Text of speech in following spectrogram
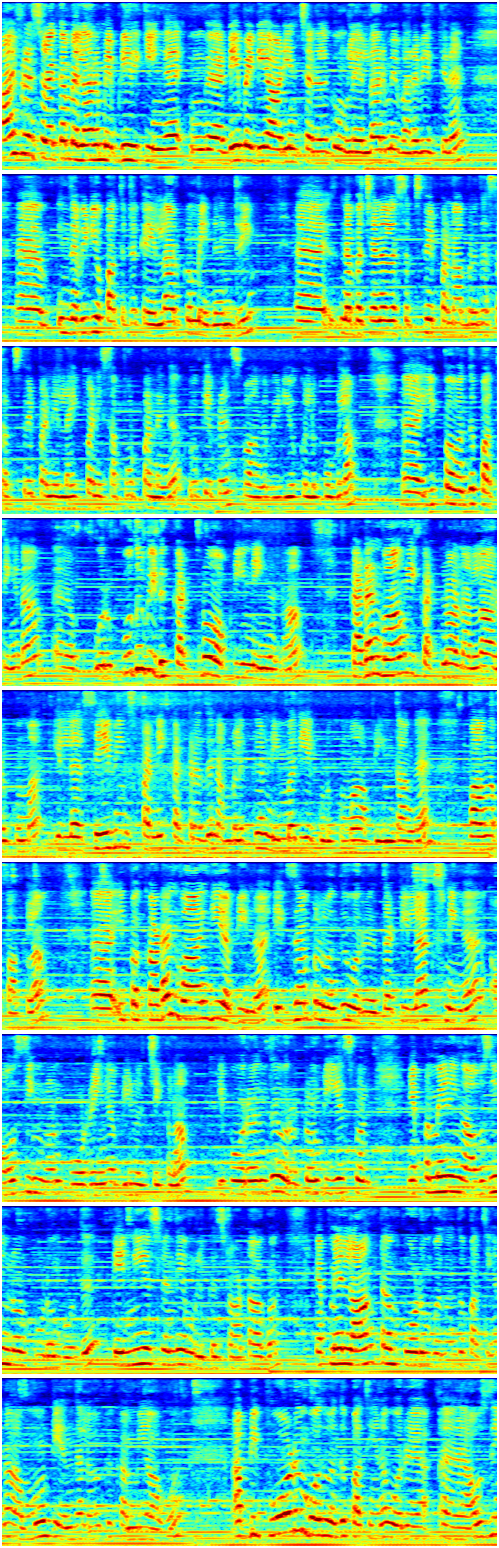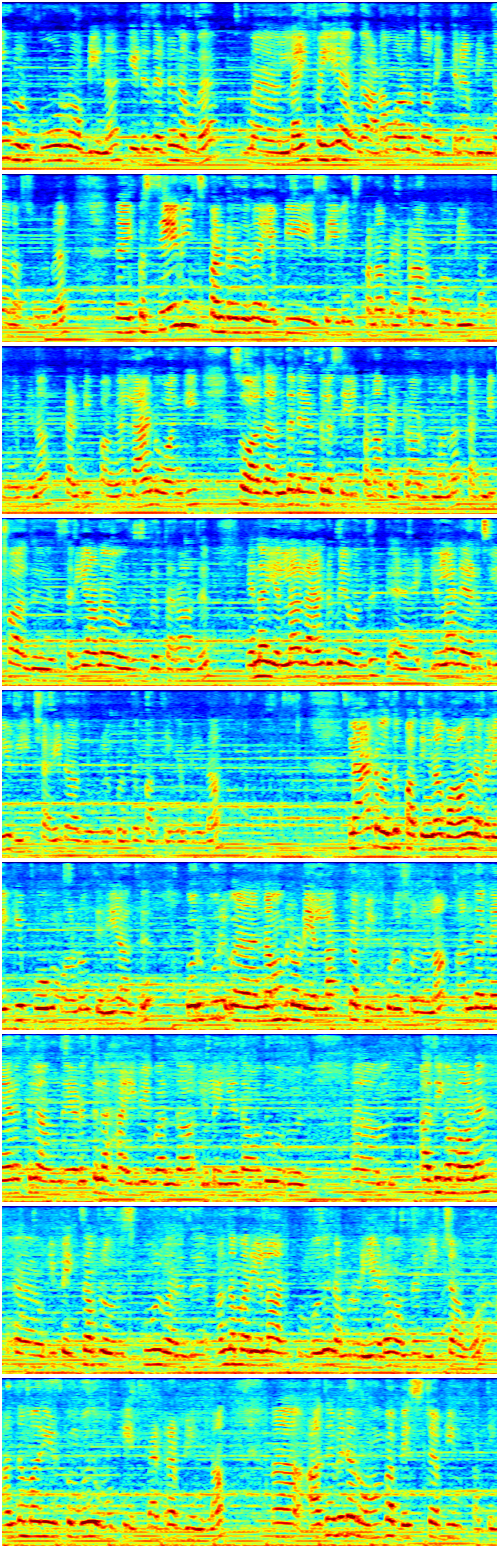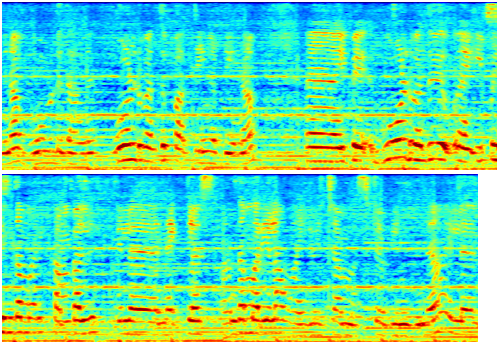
Hi friends வணக்கம். எல்லாரும் எப்படி இருக்கீங்க? உங்கள் டே பை டே ஆடியன்ஸ் சேனலுக்கு உங்களை எல்லாருமே வரவேற்கிறேன். இந்த வீடியோ பார்த்துட்டு இருக்க எல்லாருக்குமே நன்றி. நம்ம சேனலை சப்ஸ்கிரைப் பண்ணாமல் இருந்தால் சப்ஸ்கிரைப் பண்ணி லைக் பண்ணி சப்போர்ட் பண்ணுங்க. ஓகே ஃப்ரெண்ட்ஸ் வாங்க வீடியோக்குள்ளே போகலாம். இப்போ வந்து பார்த்தீங்கன்னா ஒரு புது வீடு கட்டணும் அப்படின்னீங்கன்னா கடன் வாங்கி கட்டினா நல்லா இருக்குமா? இல்லை சேவிங்ஸ் பண்ணி கட்டுறது நம்மளுக்கு நிம்மதியை கொடுக்குமா அப்படின்னு தாங்க வாங்க பார்க்கலாம். இப்போ கடன் வாங்கி அப்படின்னா எக்ஸாம்பிள் வந்து ஒரு தேர்ட்டி லேக்ஸ் நீங்கள் ஹவுசிங் லோன் போடுறீங்க அப்படின்னு வச்சுக்கலாம். இப்போ ஒரு வந்து ஒரு டுவெண்ட்டி இயர்ஸ் எப்பவுமே நீங்கள் ஹவுசிங் லோன் போடும்போது டென் இயர்ஸ்லேருந்தே உங்களுக்கு ஸ்டார்ட் ஆகும். எப்பவுமே லாங் டேர்ம் போடும்போது வந்து பார்த்தீங்கன்னா அமௌண்ட் எந்த அளவுக்கு கம்மியாகும். அப்படி போடும்போது வந்து பார்த்தீங்கன்னா ஒரு ஹவுசிங் லோன் போடுறோம் அப்படின்னா கிட்டத்தட்ட நம்ம லைஃபையே அங்கே அடமானம் தான் வைக்கிறேன் அப்படின்னு தான் நான் சொல்லுவேன் இப்போ சேவிங்ஸ் பண்ணுறதுனா எப்படி சேவிங்ஸ் பண்ணால் பெட்டராக இருக்கும் அப்படின்னு பார்த்தீங்க அப்படின்னா கண்டிப்பாங்க. லேண்ட் வாங்கி ஸோ அது அந்த நேரத்தில் சேல் பண்ணால் பெட்டராக இருக்குமானா கண்டிப்பாக அது சரியான ஒரு இது தராது. ஏன்னா எல்லா லேண்டுமே வந்து எல்லா நேரத்துலையும் ரீச் ஆகிடாது உங்களுக்கு வந்து பார்த்தீங்க அப்படின்னா. லேண்ட் வந்து பாத்தீங்கன்னா வாங்கின விலைக்கே போகுமானும் தெரியாது. ஒரு குறி நம்மளுடைய லக் அப்படின்னு கூட சொல்லலாம். அந்த நேரத்துல அந்த இடத்துல ஹைவே வந்தா இல்ல ஏதாவது ஒரு அதிகமான இப்போ இப்ப எக்ஸாம்பிள் ஒரு ஸ்கூல் வருது. அந்த மாதிரி எல்லாம் இருக்கும்போது நம்மளுடைய இடம் வந்து ரீச் ஆகும். அந்த மாதிரி இருக்கும்போது ஓகே பெட்டர் அப்படின்லாம் அதை விட ரொம்ப பெஸ்ட் அப்படின்னு பார்த்தீங்கன்னா கோல்டு தாங்க. கோல்டு வந்து பார்த்தீங்க அப்படின்னா இப்போ கோல்டு வந்து இப்போ இந்த மாதிரி கம்பல் இல்லை நெக்லஸ் அந்த மாதிரியெல்லாம் வாங்கி வச்சா மஸ்ட் அப்படின்னா இல்லை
